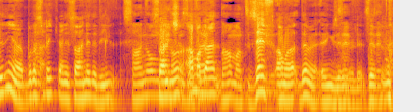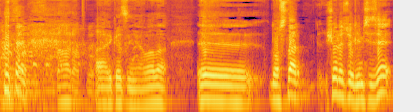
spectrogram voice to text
dedin ya burası pek hani sahne de değil. Sahne olmadığı Sahne için ol- ama ben daha mantıklı. Zef geliyor. ama değil mi? En güzeli Zef, böyle. Zef. Zef daha rahat böyle. Harikasın ya valla. Ee, dostlar şöyle söyleyeyim size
